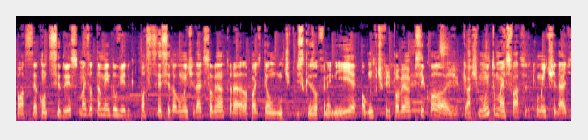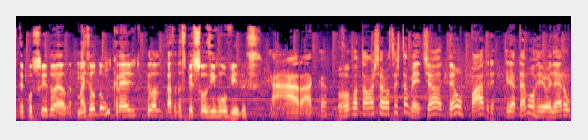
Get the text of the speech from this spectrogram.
possa ter acontecido isso, mas eu também duvido que possa ter sido alguma entidade sobrenatural. Ela pode ter algum tipo de esquizofrenia, algum tipo de problema psicológico, que eu acho muito mais fácil do que uma entidade ter possuído ela. Mas eu dou um crédito pela por causa das pessoas envolvidas. Caraca. Eu vou contar uma história pra vocês também. Tinha, tem um padre, que ele até morreu, ele era o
